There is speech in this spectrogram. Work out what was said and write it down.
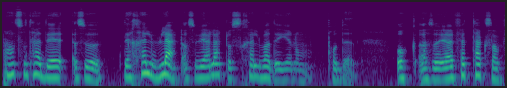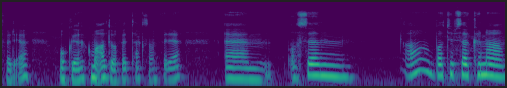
allt sånt här, det, alltså, det är självlärt. Alltså, vi har lärt oss själva det genom podden. Och alltså, jag är fett tacksam för det. Och jag kommer alltid vara fett tacksam för det. Ehm, och sen, ja, bara typ så här kunna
